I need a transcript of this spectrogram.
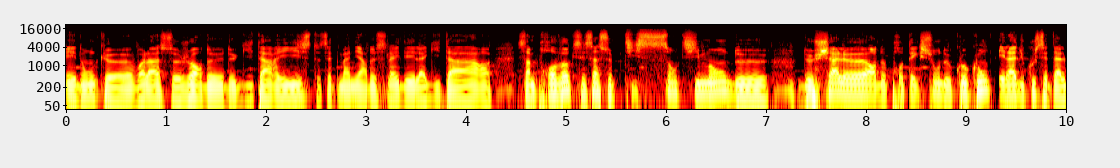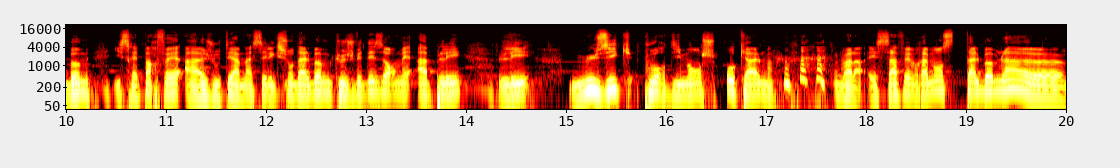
Et donc, euh, voilà, ce genre de, de guitariste, cette manière de slider la guitare, euh, ça me provoque, c'est ça, ce petit sentiment de, de chaleur, de protection, de cocon. Et là, du coup, cet album, il serait parfait à ajouter à ma sélection d'albums que je vais désormais appeler les musiques pour dimanche au calme. voilà. Et ça fait vraiment cet album-là. euh,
